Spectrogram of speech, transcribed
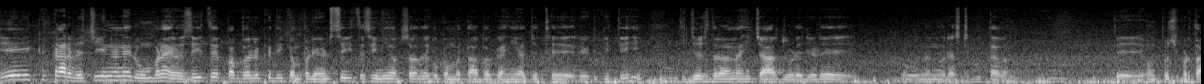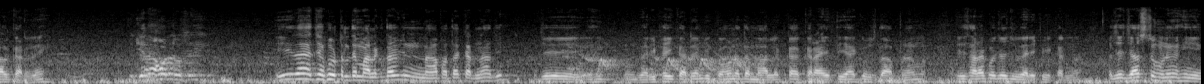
ਇਹ ਇੱਕ ਘਰ ਵਿੱਚ ਹੀ ਇਹਨਾਂ ਨੇ ਰੂਮ ਬਣਾਏ ਹੋਏ ਸੀ ਤੇ ਪਬਲਿਕ ਦੀ ਕੰਪਲੇਂਟ ਸੀ ਤੇ ਸੀਨੀਅਰ ਅਫਸਰਾਂ ਦੇ ਹੁਕਮ ਮੁਤਾਬਕ ਅਸੀਂ ਅੱਜ ਇੱਥੇ ਰੇਡ ਕੀਤੀ ਸੀ ਤੇ ਜਿਸ ਦੌਰਾਨ ਅਸੀਂ ਚਾਰ ਜੋੜੇ ਜਿਹੜੇ ਉਹਨਾਂ ਨੂੰ ਅਰੈਸਟ ਕੀਤਾ ਵਾ। ਤੇ ਹੁਣ ਪੁੱਛ ਪੜਤਾਲ ਕਰ ਰਹੇ ਹਾਂ। ਕਿਹੜਾ ਹੋਟਲ ਸੀ ਇਹਦਾ ਅਜੇ ਹੋਟਲ ਦੇ ਮਾਲਕ ਦਾ ਵੀ ਨਾਂ ਪਤਾ ਕਰਨਾ ਅਜੇ ਜੇ ਅਸੀਂ ਵੈਰੀਫਾਈ ਕਰ ਰਹੇ ਹਾਂ ਵੀ ਕੌਣ ਇਹਦਾ ਮਾਲਕ ਆ ਕਿਰਾਏ ਤੇ ਆ ਕਿ ਉਸ ਦਾ ਆਪਣਾ ਵਾ ਇਹ ਸਾਰਾ ਕੁਝ ਅਜੇ ਵੈਰੀਫਾਈ ਕਰਨਾ। ਅਜੇ ਜਸਟ ਹੁਣੇ ਅਸੀਂ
